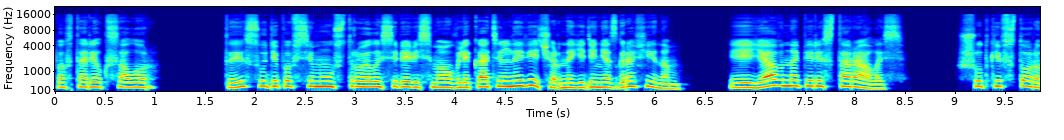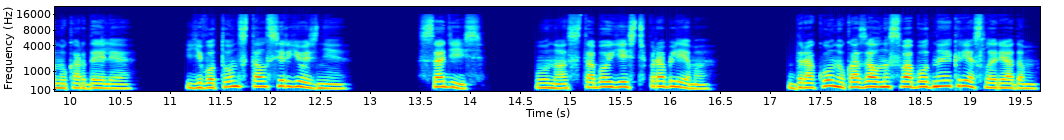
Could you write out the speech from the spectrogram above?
повторил Ксалор, «ты, судя по всему, устроила себе весьма увлекательный вечер наедине с графином, и явно перестаралась. Шутки в сторону, Корделия. Его тон стал серьезнее. «Садись. У нас с тобой есть проблема». Дракон указал на свободное кресло рядом.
